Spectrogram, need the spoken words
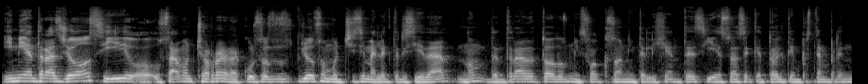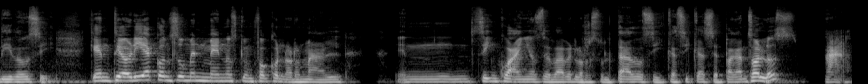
Y mientras yo sí usaba un chorro de recursos, yo uso muchísima electricidad, ¿no? De entrada todos mis focos son inteligentes y eso hace que todo el tiempo estén prendidos y que en teoría consumen menos que un foco normal. En cinco años se va a ver los resultados y casi casi se pagan solos. Ah.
